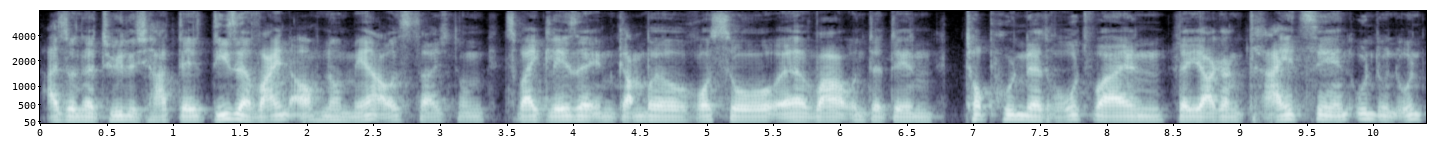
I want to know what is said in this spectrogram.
Also natürlich hatte dieser Wein auch noch mehr Auszeichnungen. Zwei Gläser in Gambo Rosso äh, war unter den Top 100 Rotwein, der Jahrgang 13 und, und, und.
